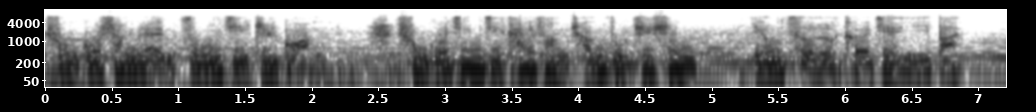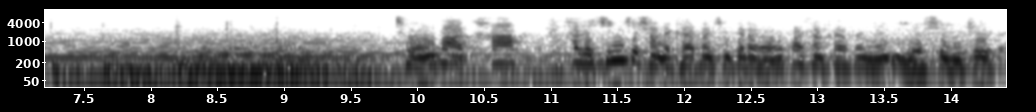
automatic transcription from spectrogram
楚国商人足迹之广，楚国经济开放程度之深，由此可见一斑。楚文化它它的经济上的开放性跟它文化上开放性也是一致的，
